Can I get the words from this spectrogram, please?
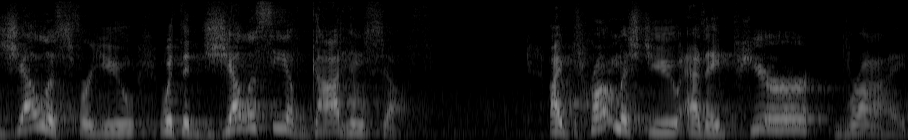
jealous for you with the jealousy of God Himself. I promised you as a pure bride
